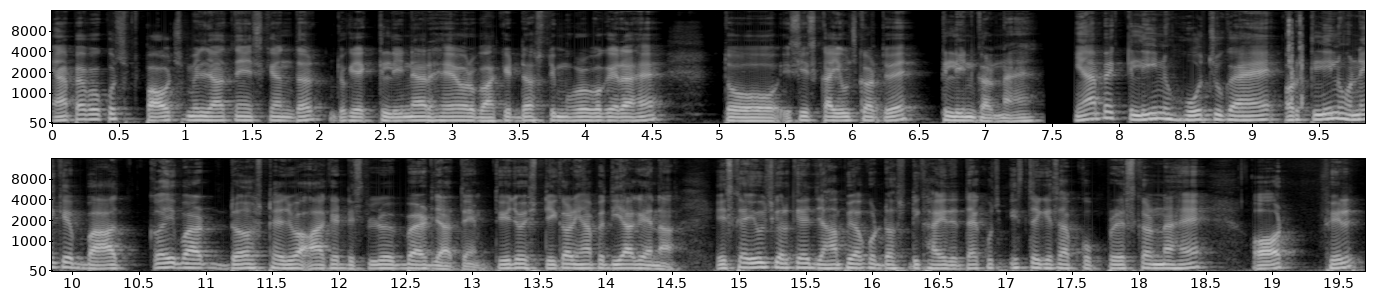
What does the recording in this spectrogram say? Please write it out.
यहाँ पे आपको कुछ पाउच मिल जाते हैं इसके अंदर, जो कि एक क्लीनर है और बाकी डस्ट रिमूवर वगैरह है। तो इसी इसका यूज़ करते हुए क्लीन करना है। यहाँ पे क्लीन हो चुका है और क्लीन होने के बाद कई बार डस्ट है जो आके डिस्प्ले पे बैठ जाते हैं। तो ये जो स्टिकर यहाँ पे दिया गया ना, इसका यूज़ करके जहाँ पे आपको डस्ट दिखाई देता है, कुछ इस तरीके से आपको प्रेस करना है और फिर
